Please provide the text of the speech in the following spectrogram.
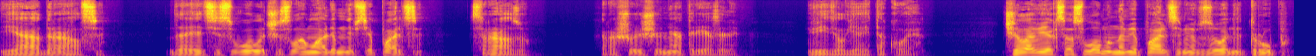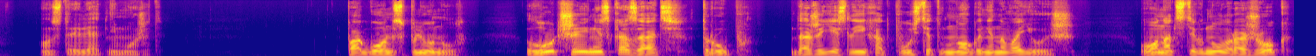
«Я дрался. Да эти сволочи сломали мне все пальцы. Сразу. Хорошо еще не отрезали. Видел я и такое. Человек со сломанными пальцами в зоне — труп. Он стрелять не может». Погон сплюнул. «Лучше не сказать. Труп». Даже если их отпустят, много не навоюешь. Он отстегнул рожок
